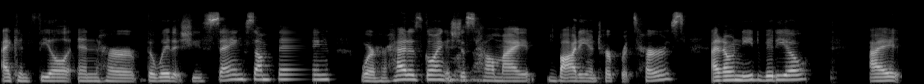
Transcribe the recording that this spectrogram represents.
I can feel in her the way that she's saying something, where her head is going. It's oh just how my body interprets hers. I don't need video. I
